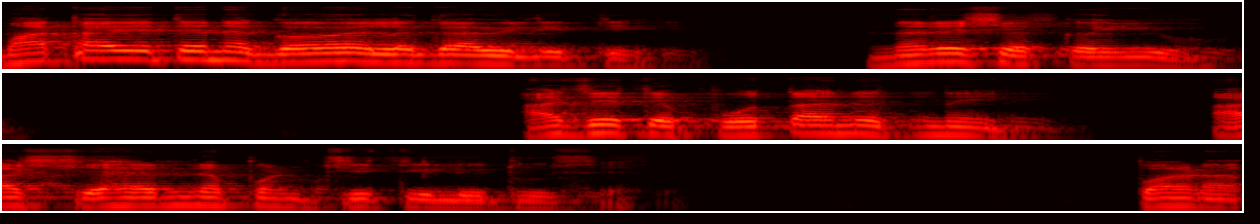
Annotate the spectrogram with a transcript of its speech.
માતાએ તેને ગળે લગાવી લીધી. નરેશે કહ્યું, આજે તે પોતાને જ નહીં, આ શહેરને પણ જીતી લીધું છે. પણ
